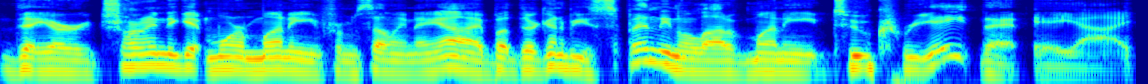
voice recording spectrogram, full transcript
They are trying to get more money from selling AI, but they're going to be spending a lot of money to create that AI.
